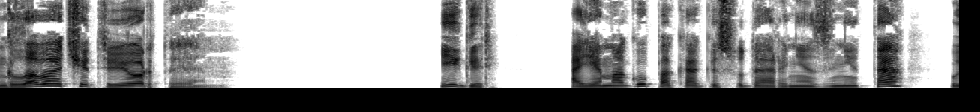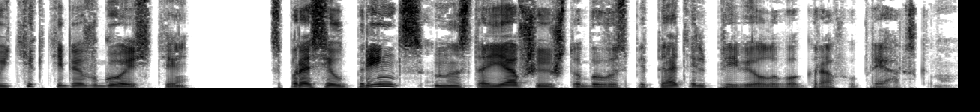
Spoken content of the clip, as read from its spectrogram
Глава четвертая. «Игорь, а я могу, пока государыня занята, уйти к тебе в гости?» — спросил принц, настоявший, чтобы воспитатель привел его к графу Приарскому.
